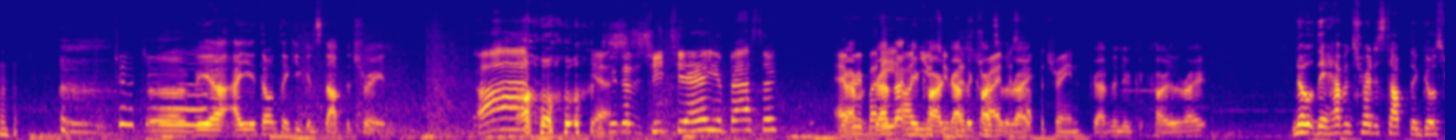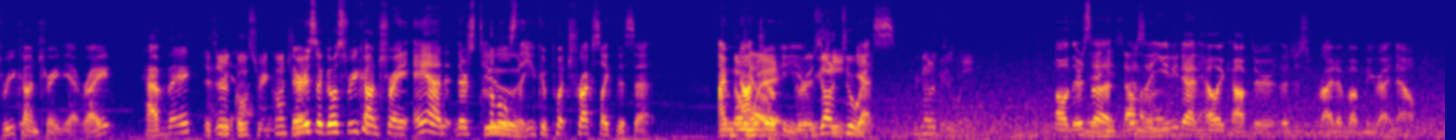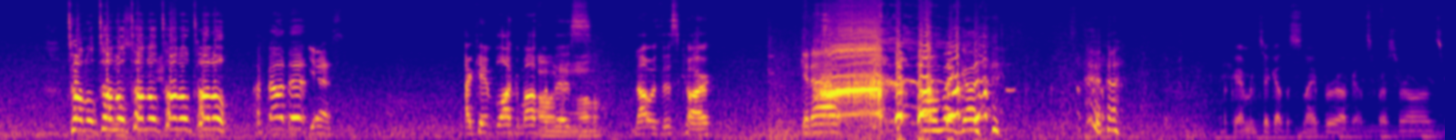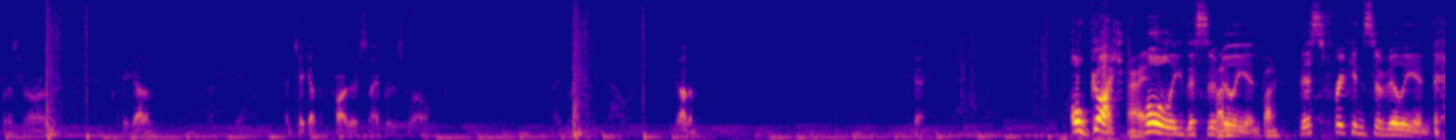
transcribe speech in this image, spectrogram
Uh, Via, I don't think you can stop the train. Ah! Oh, Yeah. You guys GTA, you bastard! Everybody grab that on new car, YouTube grab has the car to tried the to right. stop the train. Grab the new car to the right. No, they haven't tried to stop the Ghost Recon train yet, right? Have they? Is there a Ghost Recon train? There is a Ghost Recon train, and there's tunnels Dude. that you could put trucks like this at. I'm No not way. joking you. We gotta do it. Yes. We gotta do it. Oh, there's Yeah, a there's a the. Unidad helicopter that's just right above me right now. Tunnel, tunnel, tunnel, tunnel, tunnel! I found it! Yes. I can't block him off Oh, with this. no. Not with this car. Get out! oh my god! Okay, I'm gonna take out the sniper. I've got suppressor on, suppressor on. Okay, got him. And take out the farther sniper as well. sniper Got him. Okay. Oh gosh! Alright. Holy, this Spotted, civilian. spotted. This freaking civilian.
